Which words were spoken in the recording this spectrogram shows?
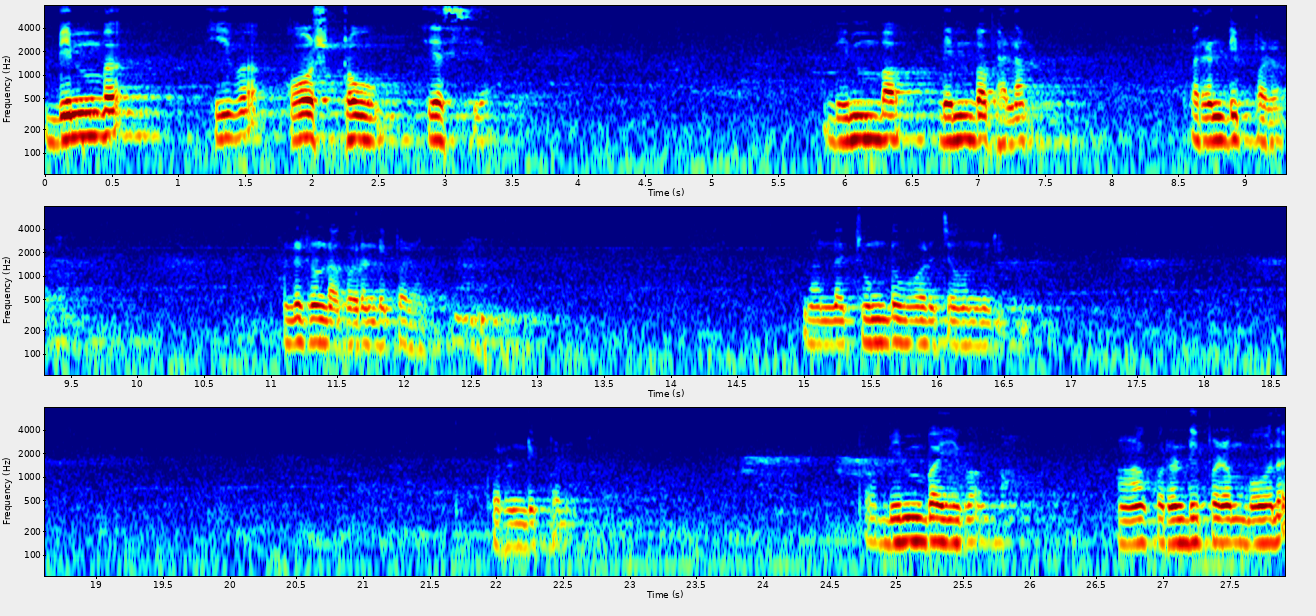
ബിംബ ഇവ ഓഷ്ടവും യസ്യ. ബിംബ ബിംബഫലം കൊരണ്ടിപ്പഴം കണ്ടിട്ടുണ്ടോ കൊരണ്ടിപ്പഴം നല്ല ചുണ്ട് പോലെ ചുവന്നിരിക്കും കുരണ്ടിപ്പഴം ബിംബ ഇവ ആ കുരണ്ടിപ്പഴം പോലെ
